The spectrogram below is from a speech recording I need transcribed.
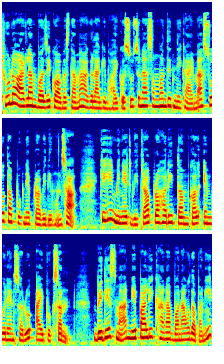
ठूलो अर्लाम बजेको अवस्थामा आगलागी भएको सूचना सम्बन्धित निकायमा स्वत पुग्ने प्रविधि हुन्छ। केही मिनटभित्र प्रहरी दमकल एम्बुलेन्सहरू आइपुग्छन्। विदेशमा नेपाली खाना बनाउँदा पनि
